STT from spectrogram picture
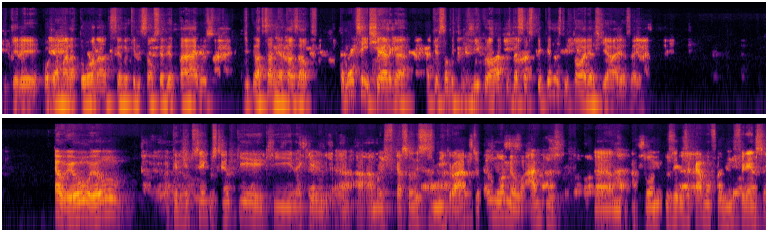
De querer correr a maratona, sendo que eles são sedentários, de traçar metas altas. Como é que você enxerga a questão desses micro hábitos, dessas pequenas vitórias diárias aí? É, eu, eu acredito 100% que, que, né, que a, a, modificação desses micro hábitos, até o nome, o hábitos um, atômicos, eles acabam fazendo diferença.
